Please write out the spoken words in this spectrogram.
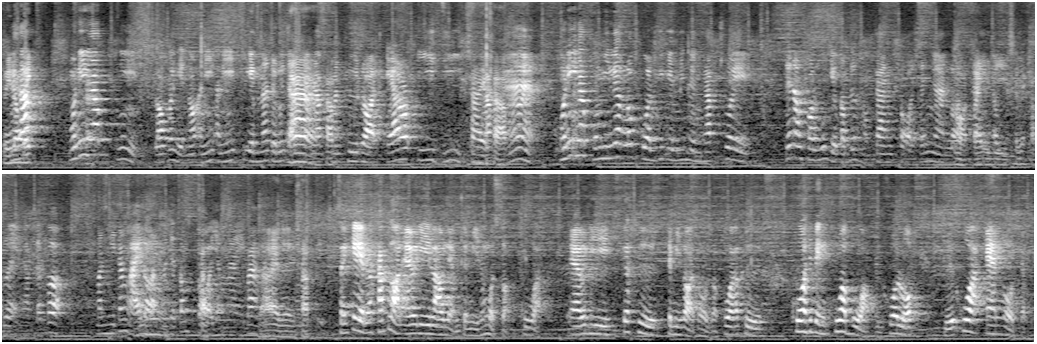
วันนี้น้องะคเล็รับกวันนี้ครับนี่เราก็เห็นเนาะอันนี้อันนี้พี่เอ็มน่าจะรู้จักอ่านะครับครับ มันคือหลอด LED ใช่ครับอ่า วันนี้ครับผมมีเรื่องรบกวนพี่เอ็มนิดนึงครับ ช่วยแนะนำความรู้เกี่ยวกับเรื่องของการต่อใช้งานหลอหลดอดไฟ LED ใช่ไหมครับ ด้วยครับ แล้วก็มันมีตั้งหลายหลอดมันจะต้องต่อยังไงบ้างครับ ได้เลยครับ สังเกตนะครับหลอด LED เราเนี่ยมันจะมีทั้งหมด 2 ขั้ว LED ก็คือจะมีหลอดทั้งหมดสองขั้วก็คือขั้วที่เป็นขั้วบวกหรือขั้วลบ หรือขั้วแอนโนดกับแค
